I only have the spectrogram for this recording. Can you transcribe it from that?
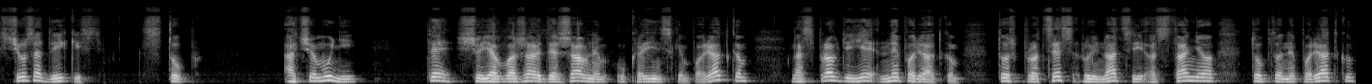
Що за дикість? Стоп. А чому ні? Те, що я вважаю державним українським порядком, насправді є непорядком, тож процес руйнації останнього, тобто непорядку,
